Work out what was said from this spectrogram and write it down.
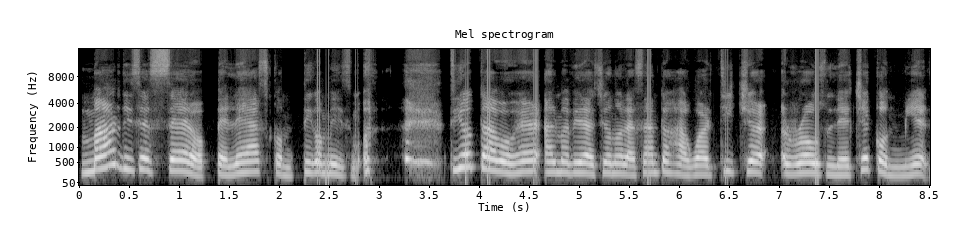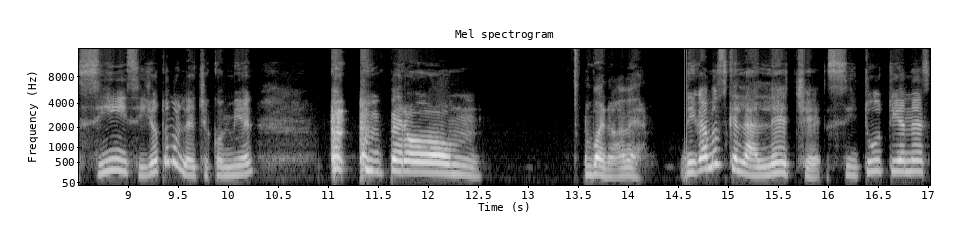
Mar dice cero, peleas contigo mismo. Tío Taboher, Alma Vida Acción, Hola Santo, Jaguar, Teacher, Rose, leche con miel. Sí, sí, yo tomo leche con miel. Pero, mm, bueno, a ver. Digamos que la leche, si tú tienes,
